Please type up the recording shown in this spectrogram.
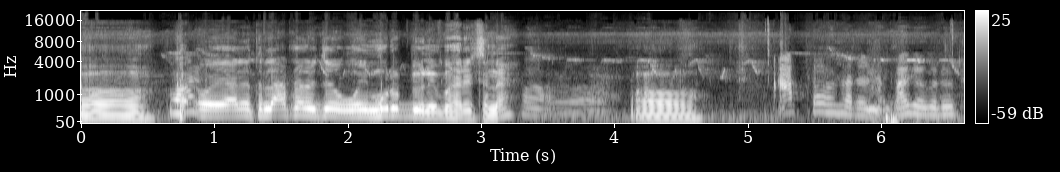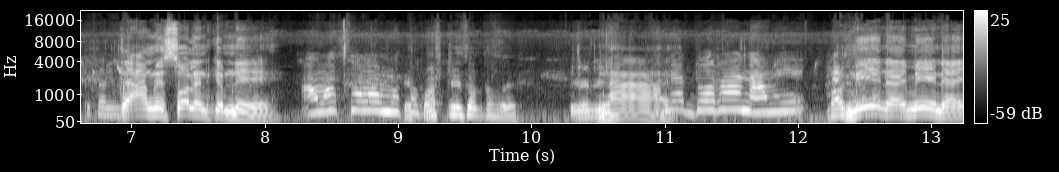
ও ওই আরে তাহলে আপনার ওই যে ওই মুরব্বী উনি না? হ্যাঁ। ও। আটটা না বাগে করে চলেন কেমনে? আমার চলার মতো কষ্টই চলতেছে। না। আমার দৌড়ান আমি মেয়ে নাই মেয়ে নাই।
